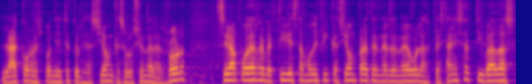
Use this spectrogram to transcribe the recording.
la correspondiente actualización que soluciona el error, se va a poder revertir esta modificación para tener de nuevo las pestañas activadas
